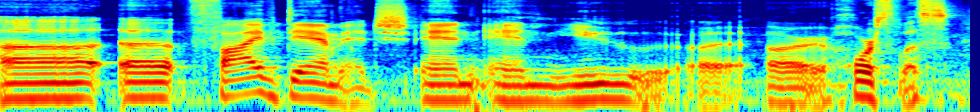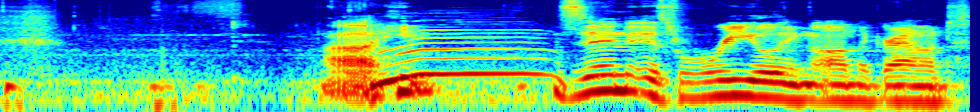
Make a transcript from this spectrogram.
uh, uh, five damage, and and you uh, are horseless. Uh, he Zin is reeling on the ground.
